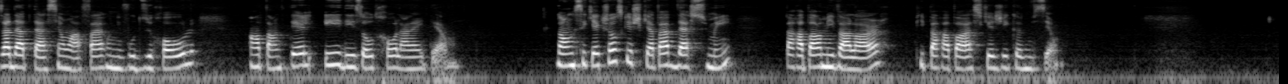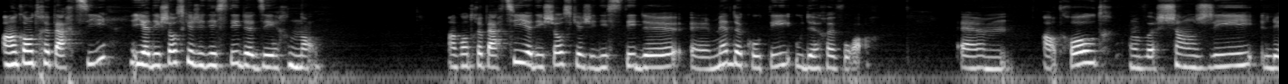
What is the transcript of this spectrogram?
adaptations à faire au niveau du rôle en tant que tel et des autres rôles à l'interne. Donc, c'est quelque chose que je suis capable d'assumer par rapport à mes valeurs, puis par rapport à ce que j'ai comme vision. En contrepartie, il y a des choses que j'ai décidé de dire non. En contrepartie, il y a des choses que j'ai décidé de euh, mettre de côté ou de revoir. Euh, entre autres, on va changer le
